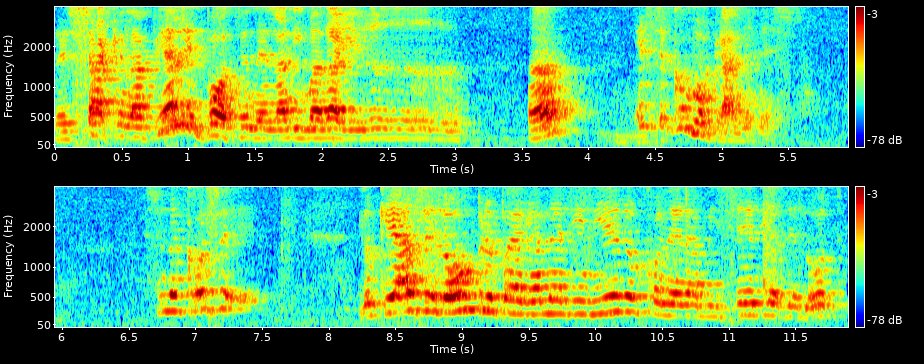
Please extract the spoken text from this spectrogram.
Le sacan la piel y botan el animal ahí. ¿Ah? Ese cómo ganan eso. Es una cosa, lo que hace el hombre para ganar dinero con la miseria del otro.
